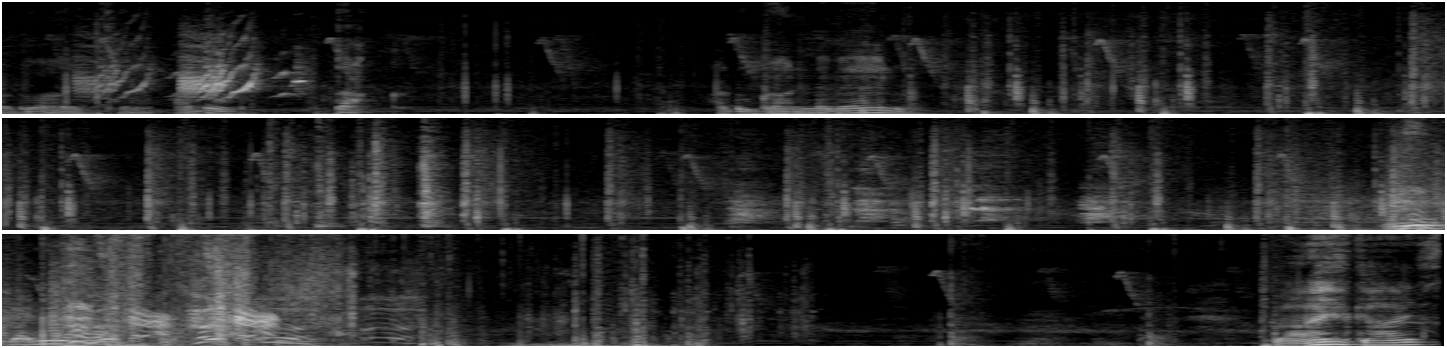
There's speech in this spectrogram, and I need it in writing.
බඩු ආවිත් අඩු තක් අඩු ගන්න බෑලු. ඌ ගනියා ගායි ගයිස්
